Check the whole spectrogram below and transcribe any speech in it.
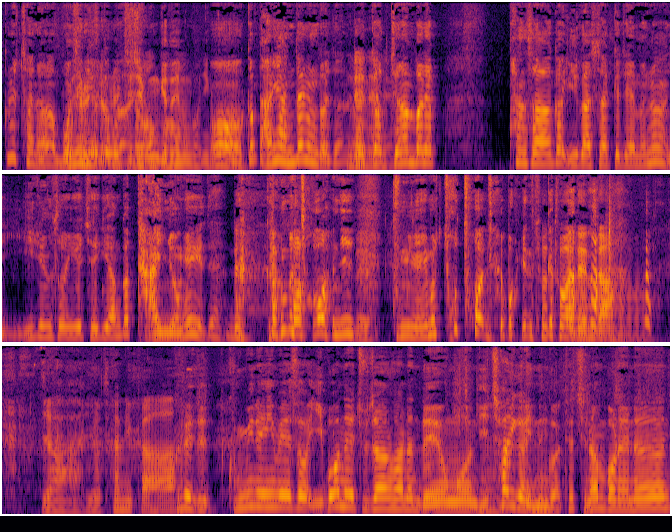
그렇잖아요. 본인이 모든 했던 걸 뒤집은 게 어. 되는 거니까. 어, 그 말이 안 되는 거잖아요. 네네네. 그러니까 지난번에 판사가 일관스럽게 되면은 이준석 이게 제기한 거 다 인용해야 돼. 네. 그러면 저거 아니 네. 국민의힘은 초토화돼 버리는 거야. 초토화된다. 야, 이거 어떡합니까? 근데 이제 국민의힘에서 이번에 주장하는 내용은 음. 이 차이가 있는 것 같아요. 지난번에는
